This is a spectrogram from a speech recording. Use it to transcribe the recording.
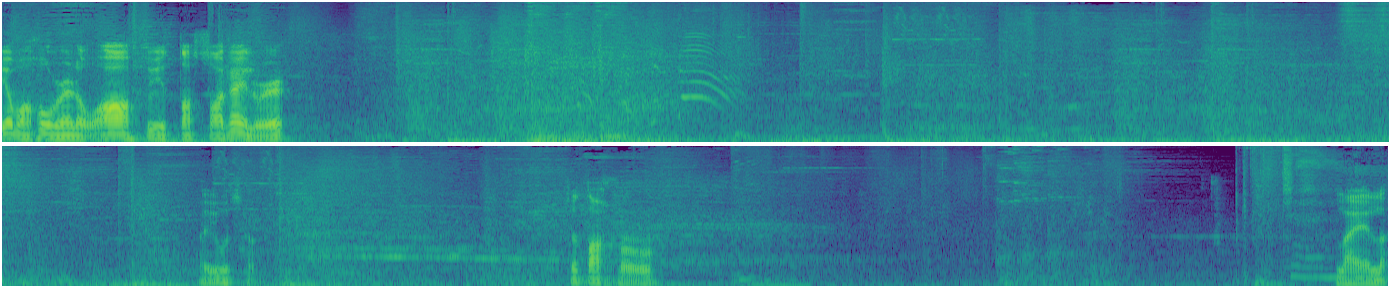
别往后边走啊！对，打杀盖伦。哎呦我操！这大猴来了，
